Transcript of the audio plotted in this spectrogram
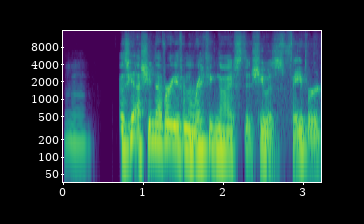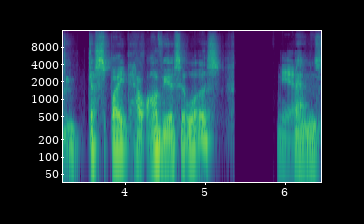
Because, yeah, she never even recognized that she was favored, despite how obvious it was. Yeah. And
